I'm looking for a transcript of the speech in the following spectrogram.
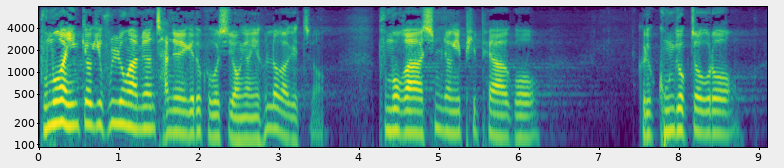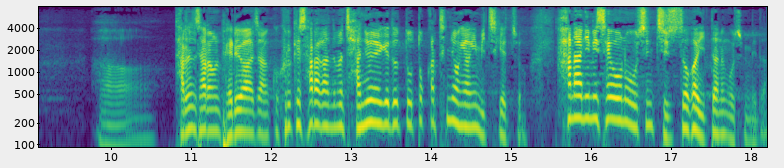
부모가 인격이 훌륭하면 자녀에게도 그것이 영향이 흘러가겠죠. 부모가 심령이 피폐하고 그리고 공격적으로 어, 다른 사람을 배려하지 않고 그렇게 살아간다면 자녀에게도 또 똑같은 영향이 미치겠죠. 하나님이 세워놓으신 질서가 있다는 것입니다.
